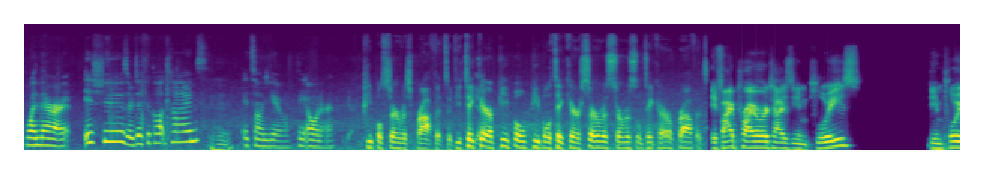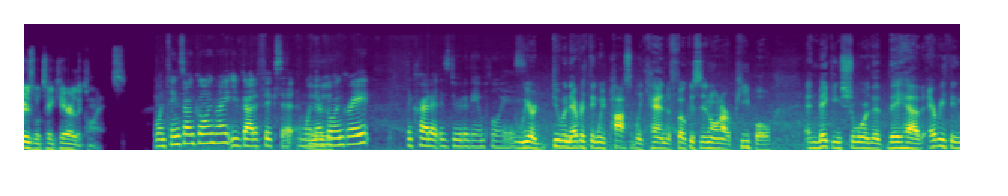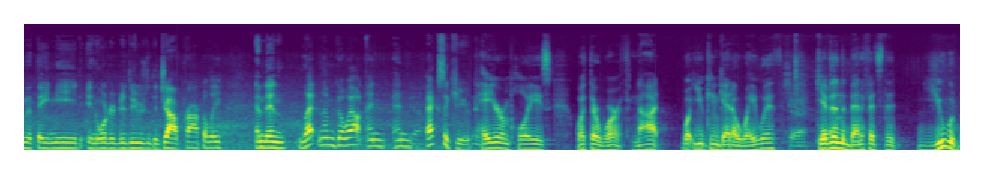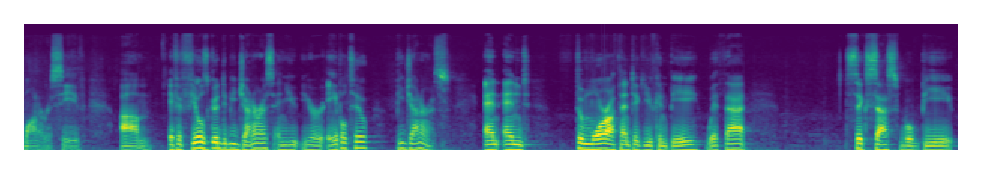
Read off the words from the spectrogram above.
When there are issues or difficult times, mm-hmm. it's on you, the owner. People service profits. If you take yeah. care of people, people will take care of service, service will take care of profits. If I prioritize the employees, the employees will take care of the clients. When things aren't going right, you've got to fix it. And when mm-hmm. they're going great, the credit is due to the employees. We are doing everything we possibly can to focus in on our people and making sure that they have everything that they need in order to do the job properly and then letting them go out and, and yeah. execute. Pay your employees what they're worth, not what you can get away with. Sure. Give yeah. them the benefits that you would want to receive. Um, if it feels good to be generous and you, you're able to, be generous and and the more authentic you can be with that, success will be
